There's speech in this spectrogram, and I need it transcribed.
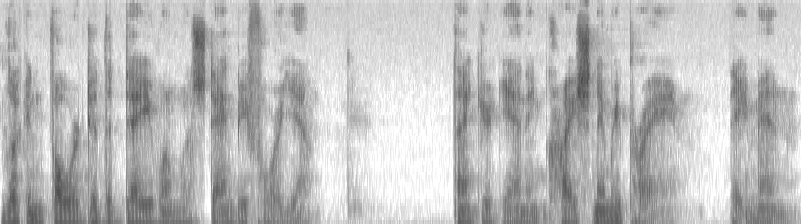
looking forward to the day when we'll stand before you. Thank you again. In Christ's name we pray. Amen.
